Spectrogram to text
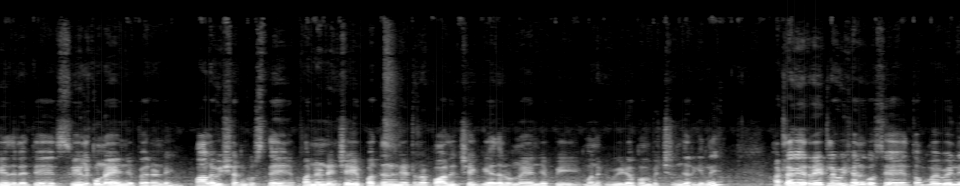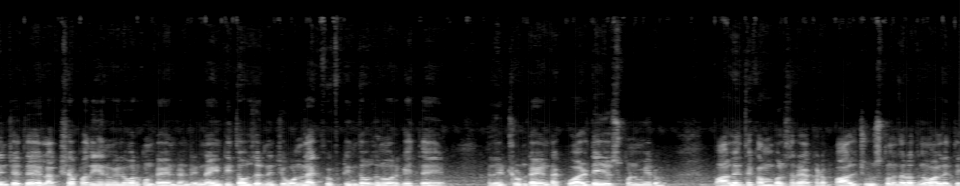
గేదెలు అయితే సేల్కు ఉన్నాయని చెప్పారండి పాల విషయానికి వస్తే పన్నెండు నుంచి పద్దెనిమిది లీటర్ల పాలు ఇచ్చే గేదెలు ఉన్నాయని చెప్పి మనకి వీడియో పంపించడం జరిగింది అట్లాగే రేట్ల విషయానికి వస్తే తొంభై వేల నుంచి అయితే లక్ష పదిహేను వేల వరకు ఉంటాయండి నైంటీ థౌజండ్ నుంచి వన్ ల్యాక్ ఫిఫ్టీన్ థౌజండ్ వరకు అయితే రేట్లు ఉంటాయంట క్వాలిటీ చూసుకోండి మీరు పాలైతే కంపల్సరీ అక్కడ పాలు చూసుకున్న తర్వాత వాళ్ళైతే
